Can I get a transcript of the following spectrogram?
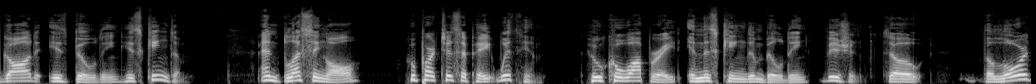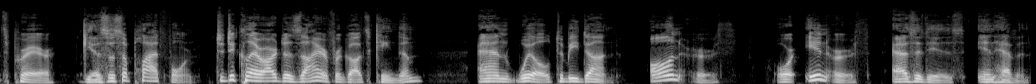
God is building His kingdom and blessing all who participate with Him, who cooperate in this kingdom building vision. So the Lord's Prayer gives us a platform to declare our desire for God's kingdom and will to be done on earth or in earth as it is in heaven.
